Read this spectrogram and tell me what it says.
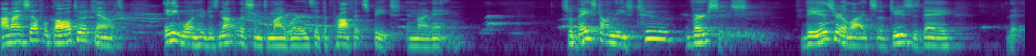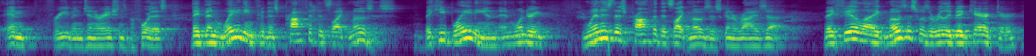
I myself will call to account anyone who does not listen to my words that the prophet speaks in my name. So, based on these two verses, the Israelites of Jesus' day, and for even generations before this, they've been waiting for this prophet that's like Moses. They keep waiting and, and wondering, when is this prophet that's like Moses going to rise up? They feel like Moses was a really big character.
